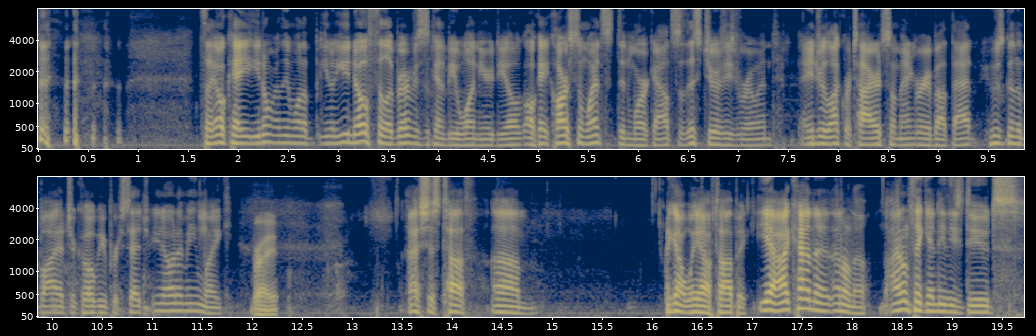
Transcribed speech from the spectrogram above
it's like okay, you don't really want to, you know, you know Philip Rivers is going to be a one year deal. Okay, Carson Wentz didn't work out, so this jersey's ruined. Andrew Luck retired, so I'm angry about that. Who's going to buy a Jacoby Brissett? You know what I mean? Like, Right. that's just tough. Um, I got way off topic. Yeah, I kind of, I don't know. I don't think any of these dudes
